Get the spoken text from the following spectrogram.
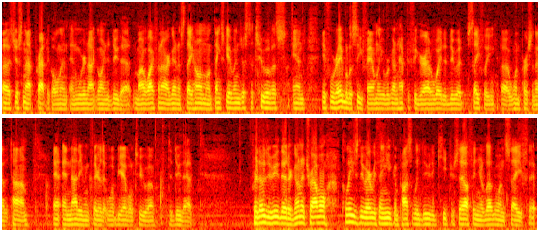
Uh, it's just not practical, and, and we're not going to do that. My wife and I are going to stay home on Thanksgiving, just the two of us. And if we're able to see family, we're going to have to figure out a way to do it safely, uh, one person at a time and, and not even clear that we'll be able to, uh, to do that. For those of you that are going to travel, please do everything you can possibly do to keep yourself and your loved ones safe. That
